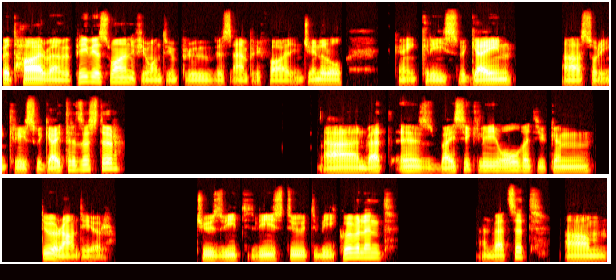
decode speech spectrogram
bit higher than the previous one. If you want to improve this amplifier in general, you can increase the gain, uh, sorry, increase the gate resistor. And that is basically all that you can do around here. Choose these two to be equivalent, and that's it. Um,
